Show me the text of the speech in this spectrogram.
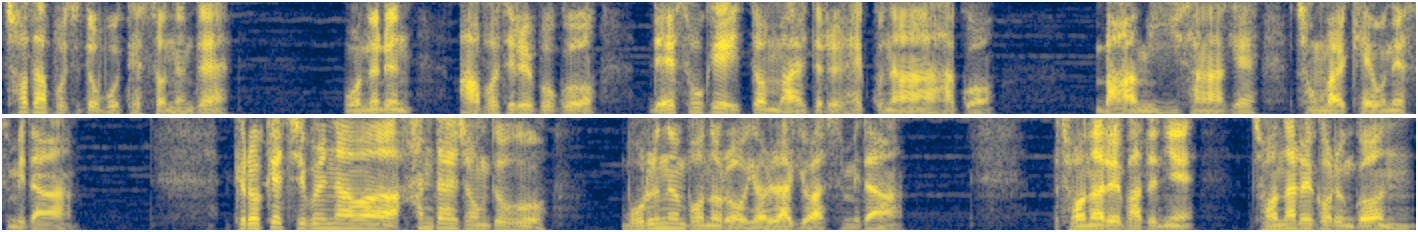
쳐다보지도 못했었는데 오늘은 아버지를 보고 내 속에 있던 말들을 했구나 하고 마음이 이상하게 정말 개운했습니다. 그렇게 집을 나와 한 달 정도 후 모르는 번호로 연락이 왔습니다. 전화를 받으니 전화를 걸은 건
